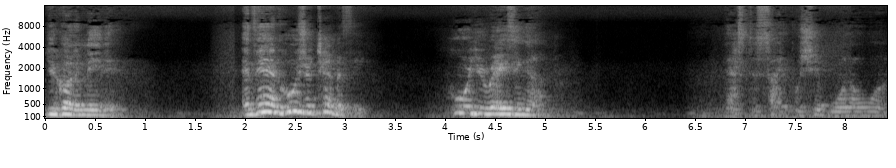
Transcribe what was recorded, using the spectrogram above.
You're going to need it. And then, who's your Timothy? Who are you raising up? That's discipleship 101.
